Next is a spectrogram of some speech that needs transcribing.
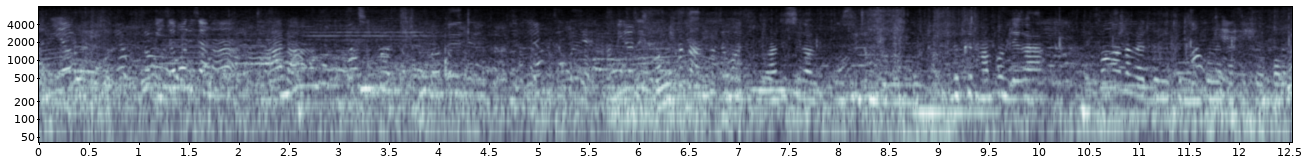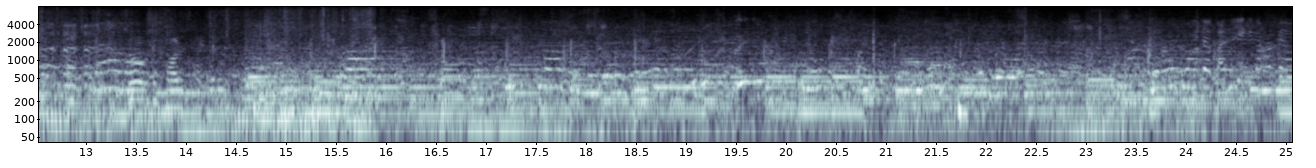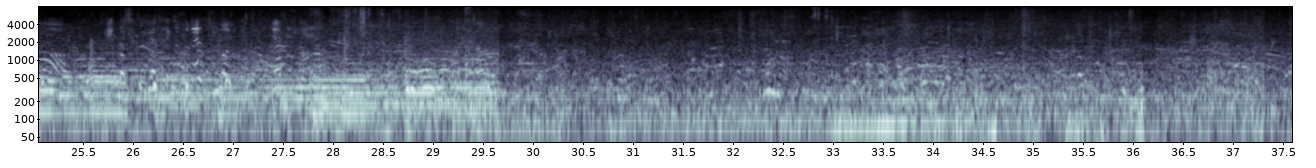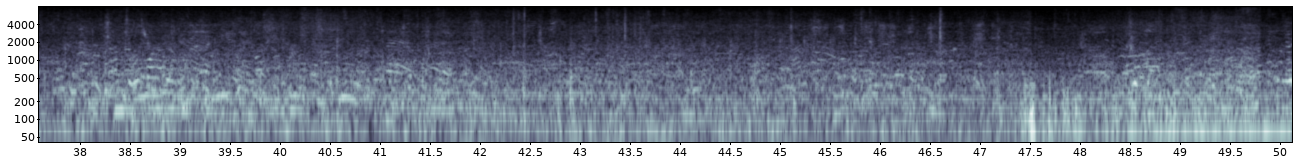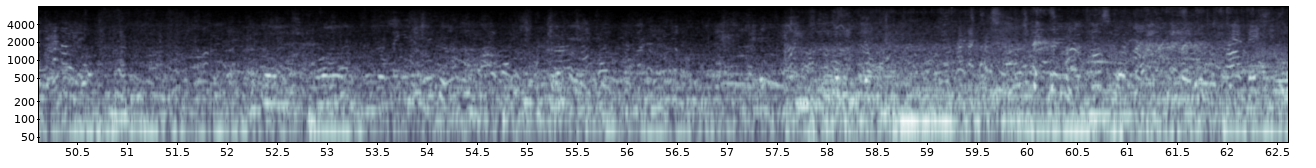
아니요? 그럼 잊어버리잖아. 알아. 하도 안 사줘가지고 아저씨가 웃을 정도로 근데 그 다음번 내가 서운하다 그랬더니 그 다음번에 갔을 때 먹었어 처음부터 바로 잘 应该是这个应该不带锁的你要锁 내신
